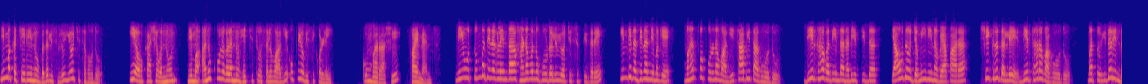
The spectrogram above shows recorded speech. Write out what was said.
ನಿಮ್ಮ ಕಚೇರಿಯನ್ನು ಬದಲಿಸಲು ಯೋಚಿಸಬಹುದು. ಈ ಅವಕಾಶವನ್ನು ನಿಮ್ಮ ಅನುಕೂಲಗಳನ್ನು ಹೆಚ್ಚಿಸುವ ಸಲುವಾಗಿ ಉಪಯೋಗಿಸಿಕೊಳ್ಳಿ. ಕುಂಭರಾಶಿ ಫೈನಾನ್ಸ್ ನೀವು ತುಂಬ ದಿನಗಳಿಂದ ಹಣವನ್ನು ಹೂಡಲು ಯೋಚಿಸುತ್ತಿದ್ದರೆ ಇಂದಿನ ದಿನ ನಿಮಗೆ ಮಹತ್ವಪೂರ್ಣವಾಗಿ ಸಾಬೀತಾಗುವುದು. ದೀರ್ಘಾವಧಿಯಿಂದ ನಡೆಯುತ್ತಿದ್ದ ಯಾವುದೋ ಜಮೀನಿನ ವ್ಯಾಪಾರ ಶೀಘ್ರದಲ್ಲೇ ನಿರ್ಧಾರವಾಗುವುದು ಮತ್ತು ಇದರಿಂದ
